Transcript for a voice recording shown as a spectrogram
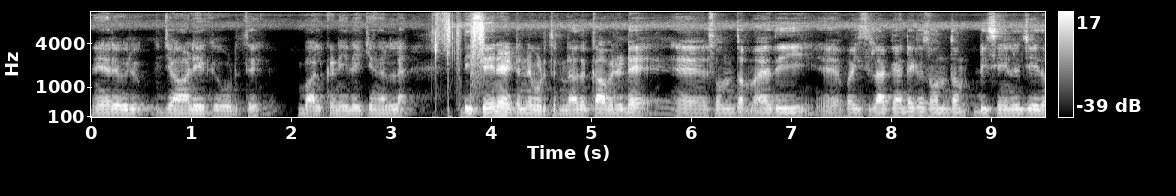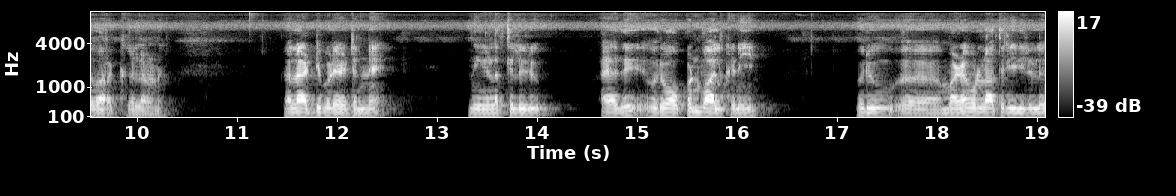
നേരെ ഒരു ജാളിയൊക്കെ കൊടുത്ത് ബാൽക്കണിയിലേക്ക് നല്ല ഡിസൈനായിട്ട് തന്നെ കൊടുത്തിട്ടുണ്ട്. അതൊക്കെ അവരുടെ സ്വന്തം അതായത് ഈ പൈസലാക്കാന്റെയൊക്കെ സ്വന്തം ഡിസൈനിൽ ചെയ്ത വർക്കുകളാണ്. നല്ല അടിപൊളിയായിട്ട് തന്നെ നീളത്തിലൊരു അതായത് ഒരു ഓപ്പൺ ബാൽക്കണി ഒരു മഴ കൊള്ളാത്ത രീതിയിലുള്ള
